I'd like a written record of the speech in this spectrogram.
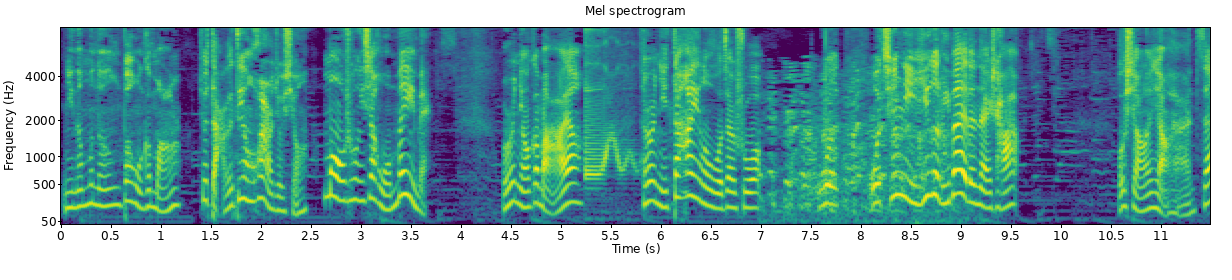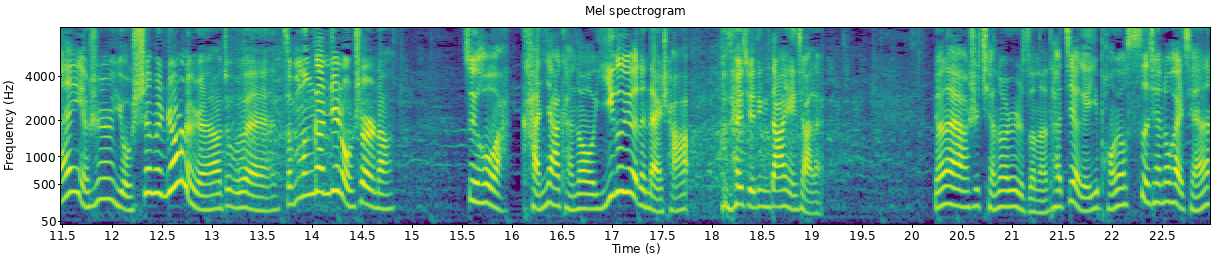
你能不能帮我个忙？就打个电话就行，冒充一下我妹妹。”我说：“你要干嘛呀？”他说：“你答应了我再说。”我我请你一个礼拜的奶茶。我想了想，哈，咱也是有身份证的人啊，对不对？怎么能干这种事儿呢？最后啊，砍价砍到一个月的奶茶，我才决定答应下来。原来啊，是前段日子呢，他借给一朋友四千多块钱。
